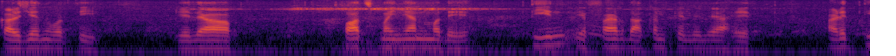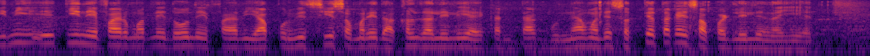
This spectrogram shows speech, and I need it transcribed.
काळजेंवरती गेल्या पाच महिन्यांमध्ये तीन एफ आय आर दाखल केलेले आहेत. आणि तिन्ही तीन एफ आय आरमधले दोन एफ आय आर यापूर्वी सी समरी दाखल झालेली आहे कारण त्या गुन्ह्यामध्ये सत्यता काही सापडलेली नाही आहेत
